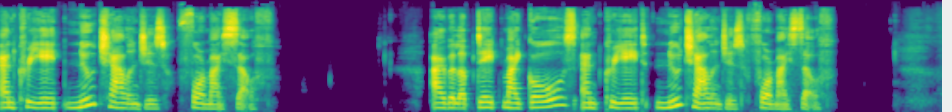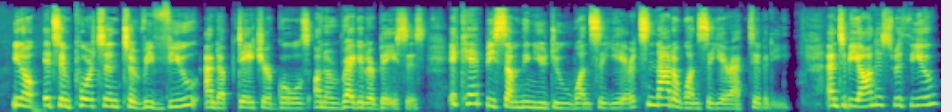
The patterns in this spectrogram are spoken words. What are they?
and create new challenges for myself. I will update my goals and create new challenges for myself. You know, it's important to review and update your goals on a regular basis. It can't be something you do once a year. It's not a once a year activity. And to be honest with you,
